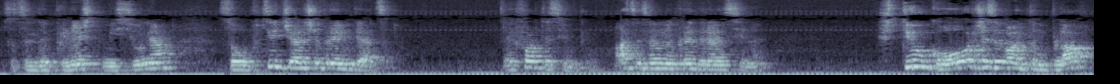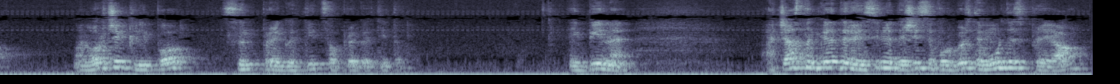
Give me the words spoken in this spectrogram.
să-ți îndeplinești misiunea, să obții ceea ce vrei în viață. E foarte simplu. Asta înseamnă încrederea în sine. Știu că orice se va întâmpla, în orice clipă, sunt pregătit sau pregătită. Ei bine, această încredere în sine, deși se vorbește mult despre ea,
